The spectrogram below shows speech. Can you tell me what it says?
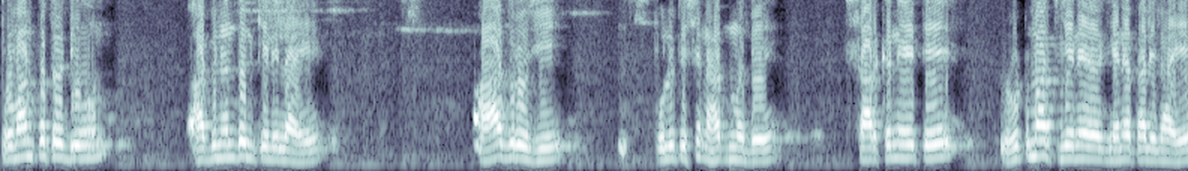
प्रमाणपत्र देऊन अभिनंदन केलेलं आहे. आज रोजी पोलीस स्टेशन हातमध्ये सारखने येथे रूट मार्च घेण्या घेण्यात आलेला आहे.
